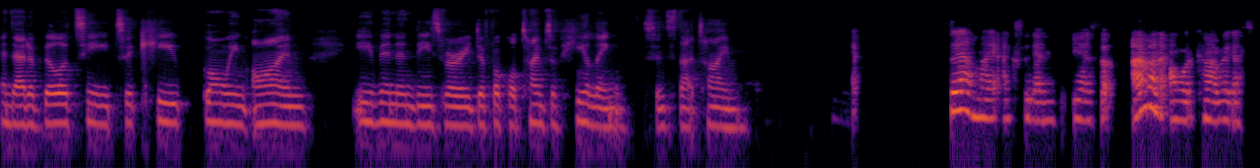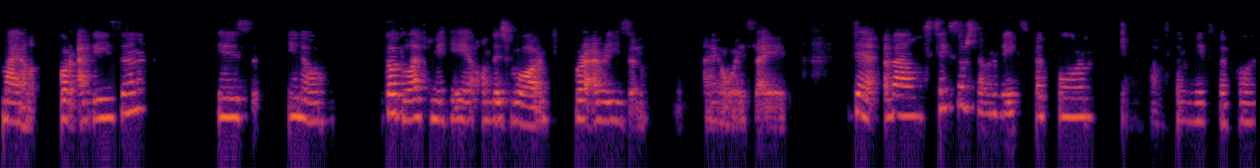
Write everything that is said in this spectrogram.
and that ability to keep going on even in these very difficult times of healing since that time. Yeah. So yeah, my accident, yes, yeah, so I'm an overcomer with a smile for a reason. Is you know, God left me here on this world for a reason. I always say it. The, about six or seven weeks before, about seven weeks before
